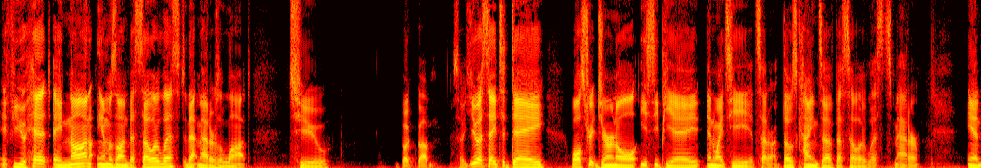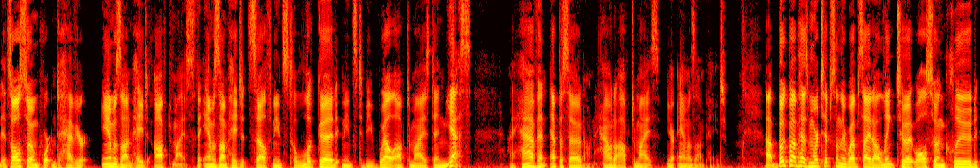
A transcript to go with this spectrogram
if you hit a non Amazon bestseller list, that matters a lot to BookBub. So USA Today, Wall Street Journal, ECPA, NYT, etc. Those kinds of bestseller lists matter. And it's also important to have your Amazon page optimized. The Amazon page itself needs to look good, it needs to be well optimized. And yes, I have an episode on how to optimize your Amazon page. Uh, BookBub has more tips on their website. I'll link to it. We'll also include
